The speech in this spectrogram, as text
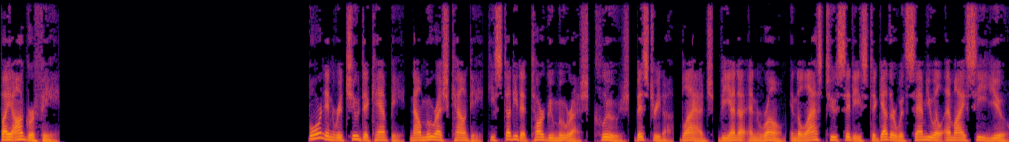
Biography Born in Râciu de Câmpi, now Mureș County, he studied at Târgu Mureș, Cluj, Bistrița, Blaj, Vienna and Rome in the last two cities together with Samuel Micu,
